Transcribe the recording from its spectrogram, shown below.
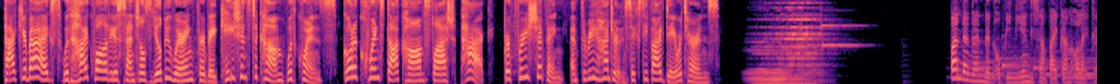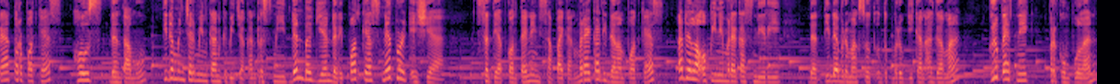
Pack your bags with high-quality essentials you'll be wearing for vacations to come with Quince. Go to quince.com/pack for free shipping and 365-day returns. Pandangan dan opini yang disampaikan oleh kreator podcast, host, dan tamu tidak mencerminkan kebijakan resmi dan bagian dari podcast Network Asia. Setiap konten yang disampaikan mereka di dalam podcast adalah opini mereka sendiri dan tidak bermaksud untuk merugikan agama, grup etnik, perkumpulan,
